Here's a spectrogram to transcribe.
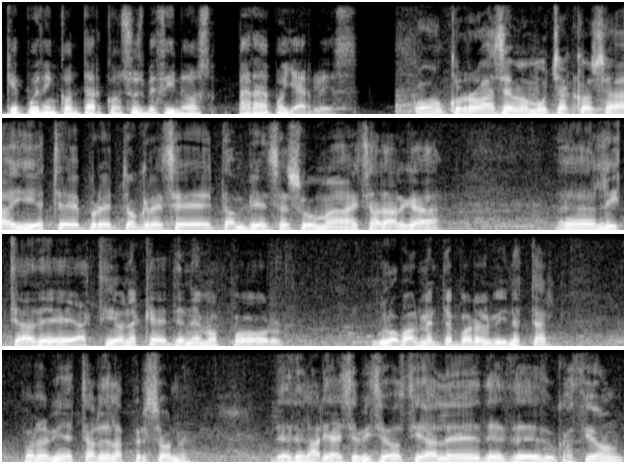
que pueden contar con sus vecinos para apoyarles. Con Curro hacemos muchas cosas y este proyecto Crece también se suma a esa larga eh, lista de acciones que tenemos por globalmente por el bienestar por el bienestar de las personas, desde el área de servicios sociales, desde educación,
